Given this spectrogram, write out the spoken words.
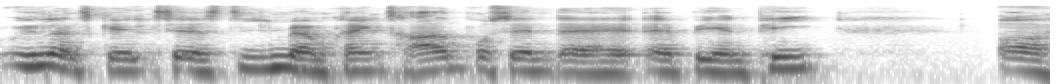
udlandsgæld til at stige med omkring 30 procent af, af BNP, og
